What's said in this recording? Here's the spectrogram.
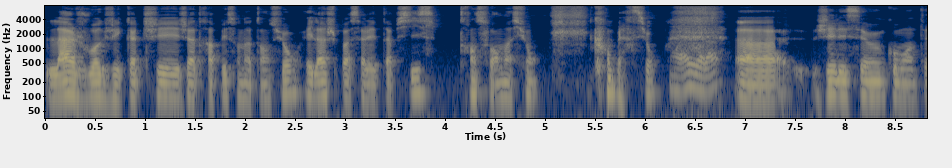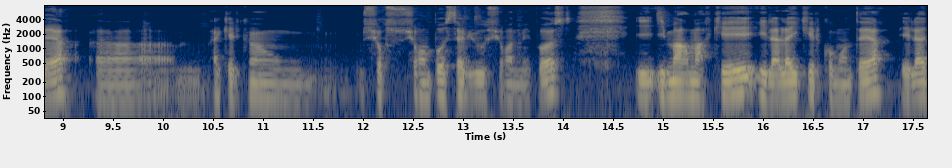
là, je vois que j'ai catché, j'ai attrapé son attention. Et là, je passe à l'étape 6 transformation, conversion. Euh, j'ai laissé un commentaire euh, à quelqu'un sur, sur un post à lui ou sur un de mes posts. Il, m'a remarqué, il a liké le commentaire et là,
